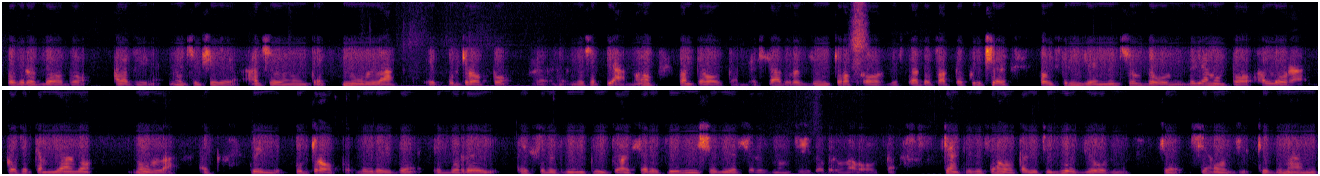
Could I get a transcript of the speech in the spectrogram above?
poi però dopo alla fine non succede assolutamente nulla e purtroppo eh, lo sappiamo, no? quante volte è stato raggiunto l'accordo, è stato fatto qui, cioè, poi stringendo in soldoni, vediamo un po', allora cosa è cambiato? Nulla. Ecco. Quindi purtroppo vedrete, e vorrei essere smentito, essere felice di essere smentito per una volta, che anche questa volta questi due giorni, cioè sia oggi che domani,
